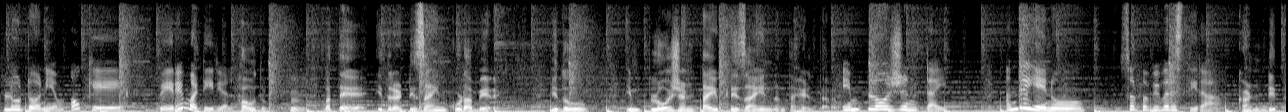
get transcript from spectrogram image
Plutonium okay. ಬೇರೆ ಮಟೀರಿಯಲ್. ಹೌದು. ಮತ್ತೆ ಇದರ ಡಿಸೈನ್ ಕೂಡ ಬೇರೆ. ಇದು ಇಂಪ್ಲೋಷನ್ ಟೈಪ್ ಡಿಸೈನ್ ಅಂತ ಹೇಳ್ತಾರೆ. Implosion type. ಅಂದ್ರೆ ಏನು? ಸ್ವಲ್ಪ ವಿವರಿಸ್ತೀರಾ? ಖಂಡಿತ.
